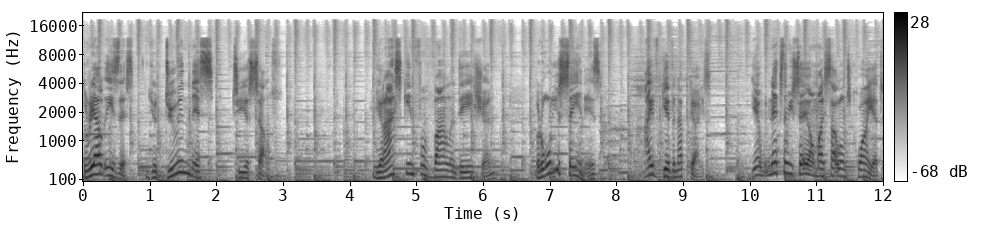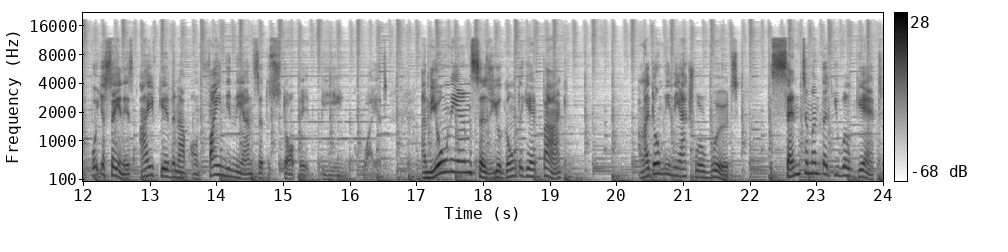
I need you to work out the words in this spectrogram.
The reality is this you're doing this to yourself. You're asking for validation, but all you're saying is, I've given up, guys. Yeah, next time you say, oh, my salon's quiet, what you're saying is, I've given up on finding the answer to stop it being quiet. And the only answers you're going to get back, and I don't mean the actual words, the sentiment that you will get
